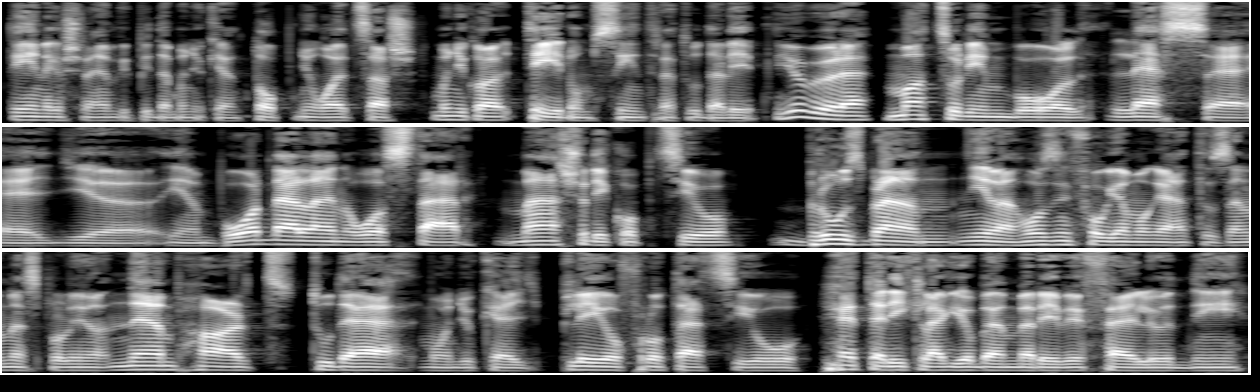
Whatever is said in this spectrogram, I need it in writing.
ténylegesen MVP, de mondjuk ilyen top 8-as, mondjuk a Tatum szintre tud elépni jövőre. Maturinból lesz-e egy uh, ilyen borderline all-star második opció, Bruce Brown nyilván hozni fogja magát, az nem lesz probléma. Nem Hart tud-e mondjuk egy playoff rotáció hetedik legjobb emberévé fejlődni,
